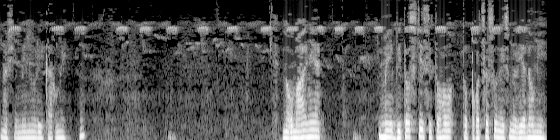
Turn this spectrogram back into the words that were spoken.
naší minulé karmy. Hm? Normálně my bytosti si tohoto procesu nejsme vědomí.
